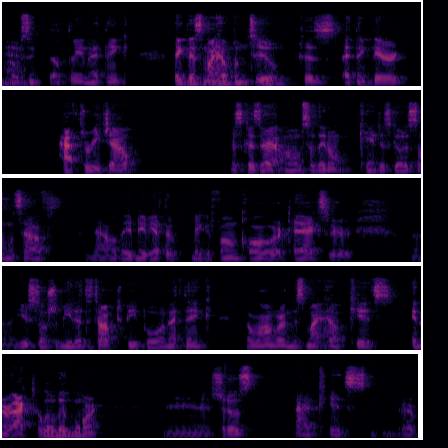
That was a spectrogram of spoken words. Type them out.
yeah. posting something. I think I think this might help them too because I think they're have to reach out just because they're at home, so they don't can't just go to someone's house. Now they maybe have to make a phone call or a text or uh, use social media to talk to people. And I think the long run, this might help kids interact a little bit more. And it shows I have kids, or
